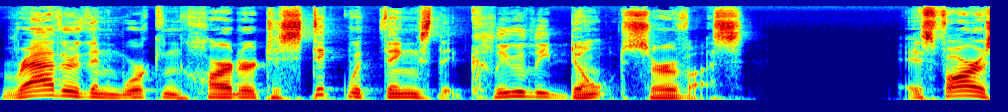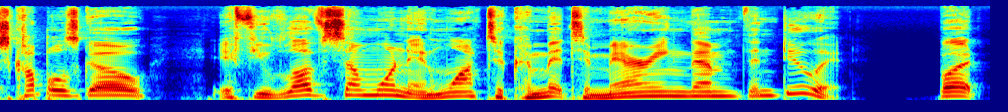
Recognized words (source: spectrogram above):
rather than working harder to stick with things that clearly don't serve us. As far as couples go, if you love someone and want to commit to marrying them, then do it. But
